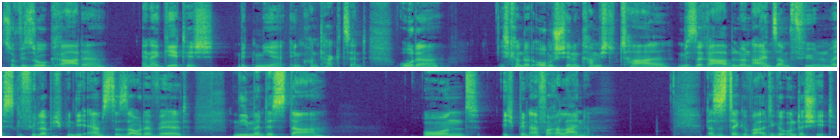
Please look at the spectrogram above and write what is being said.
sowieso gerade energetisch mit mir in Kontakt sind. Oder ich kann dort oben stehen und kann mich total miserabel und einsam fühlen, weil ich das Gefühl habe, ich bin die ärmste Sau der Welt. Niemand ist da und ich bin einfach alleine. Das ist der gewaltige Unterschied.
